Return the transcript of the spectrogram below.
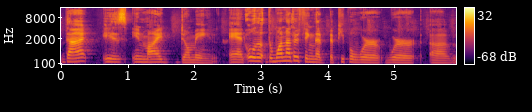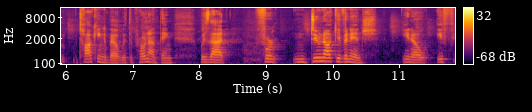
that is in my domain. And oh, the, the one other thing that, that people were were um, talking about with the pronoun thing was that for do not give an inch. You know, if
